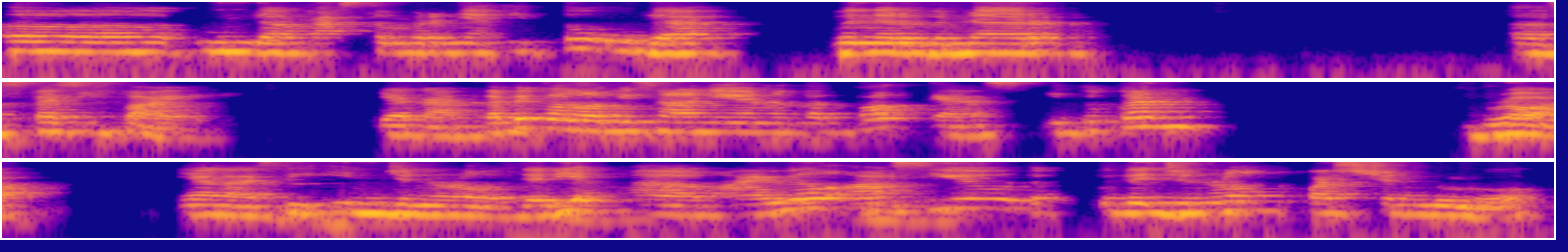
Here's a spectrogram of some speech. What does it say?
uh, undang customernya itu udah benar-benar uh, specify, ya kan? Tapi kalau misalnya nonton podcast itu kan broad, ya nggak sih in general. Jadi um, I will ask you the, the general question dulu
